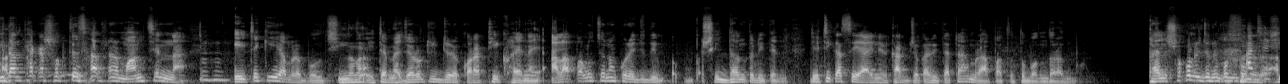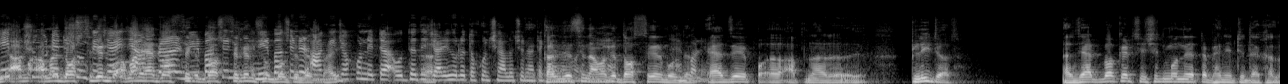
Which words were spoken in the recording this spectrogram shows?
বিধান থাকা সত্ত্বেও আপনারা মানছেন না এইটা কি আমরা বলছি এটা মেজরিটির জন্য করা ঠিক হয় নাই? আলাপ আলোচনা করে যদি সিদ্ধান্ত নিতেন যে ঠিক আছে এই আইনের কার্যকারিতাটা আমরা আপাতত বন্ধ রাখব। তাহলে সকলের জন্য। আচ্ছা একটু নির্বাচনের আগে যখন এটা অধ্যাদেশ জারি হলো তখন সে আলোচনাটা আমাকে। দশ সেকেন্ড বলবেন। অ্যাজ এ আপনার pleader as a advocate Shishir মনে একটা ভ্যানিটি দেখাল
